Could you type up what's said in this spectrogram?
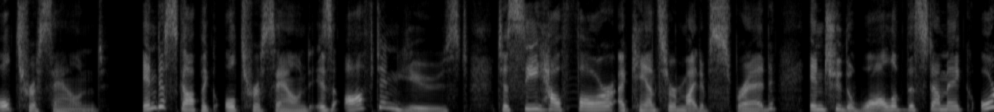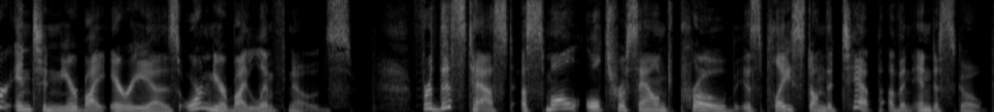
ultrasound. Endoscopic ultrasound is often used to see how far a cancer might have spread into the wall of the stomach or into nearby areas or nearby lymph nodes. For this test, a small ultrasound probe is placed on the tip of an endoscope.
